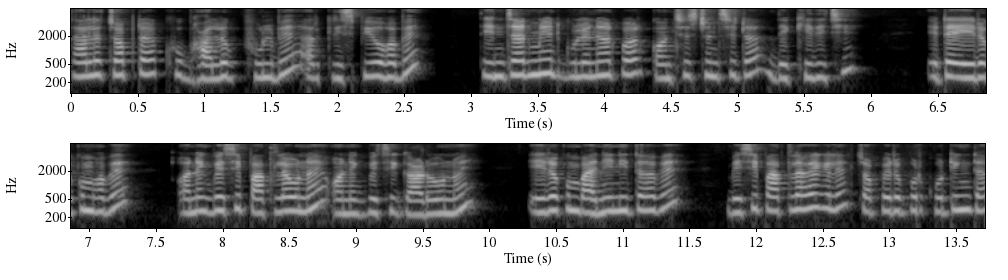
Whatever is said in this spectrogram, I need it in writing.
তাহলে চপটা খুব ভালো ফুলবে আর ক্রিস্পিও হবে। তিন চার মিনিট গুলে নেওয়ার পর কনসিস্টেন্সিটা দেখিয়ে দিচ্ছি। এটা এইরকম হবে। অনেক বেশি পাতলাও নয়, অনেক বেশি গাঢ়ও নয়। এইরকম বানিয়ে নিতে হবে। বেশি পাতলা হয়ে গেলে চপের ওপর কোটিংটা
